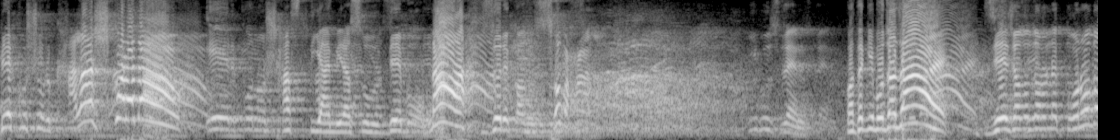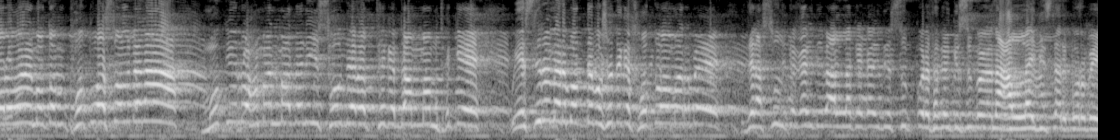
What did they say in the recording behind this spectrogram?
বেকুসুর খালাস করে দাও, এর কোনো শাস্তি আমি রাসূল দেব না। জোরে কোন সুবহানাল্লাহ কি বুঝলেন? কথা কি বোঝা যায়? যে যত ধরনের কোন ধরনের মতন ফতুয়া চলবে না মতিউর রহমান মাদানী সৌদি আরব থেকে, দাম্মাম থেকে, এসি রুমের মধ্যে বসে থেকে ফতুয়া মারবে, যে রাসূলকে গালি দেবে, আল্লাহকে গালি দিয়ে চুপ করে থাকে, কিছু করে না আল্লাহ বিচার করবে।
